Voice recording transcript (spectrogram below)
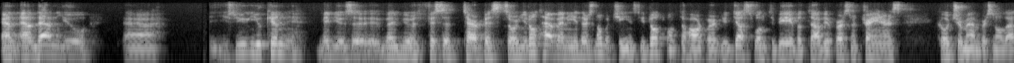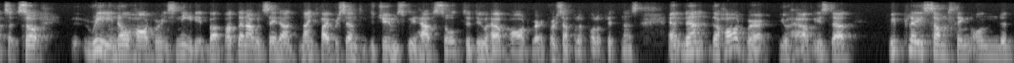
And and then you uh, you you can maybe use a, maybe you're a physiotherapist or you don't have any there's no machines you don't want the hardware you just want to be able to have your personal trainers coach your members and all that so so really no hardware is needed. But but then I would say that 95% of the gyms we have sold to do have hardware, for example, Apollo Fitness. And then the hardware you have is that we place something on the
